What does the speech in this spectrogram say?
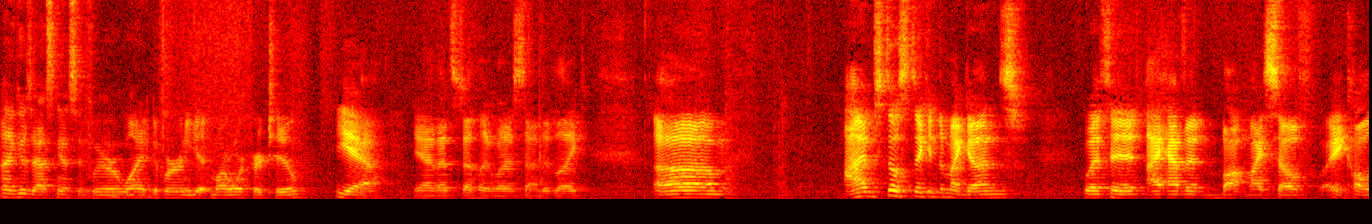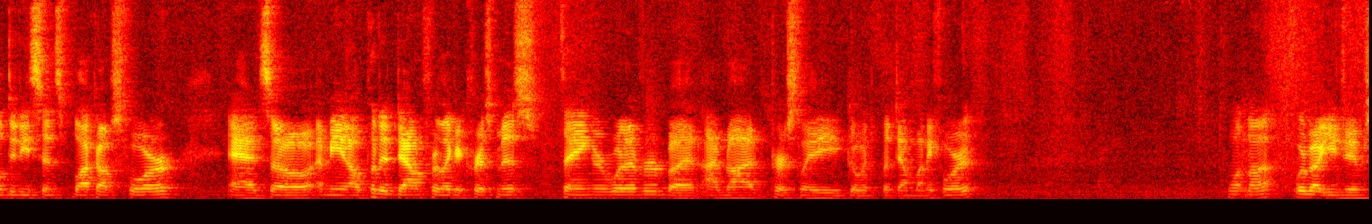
I think he was asking us if we were wanting, if we were going to get Modern Warfare two. Yeah, yeah, that's definitely what it sounded like. Um, I'm still sticking to my guns with it. I haven't bought myself a Call of Duty since Black Ops 4. And so, I mean, I'll put it down for like a Christmas thing or whatever, but I'm not personally going to put down money for it. Whatnot. What about you, James?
